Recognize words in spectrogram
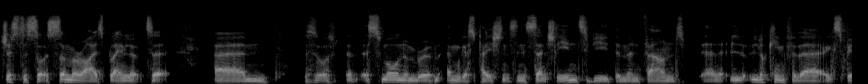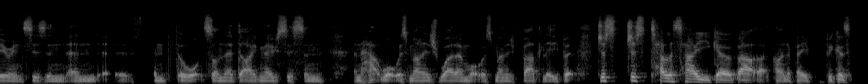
just to sort of summarize, Blaine looked at um, sort of a small number of MGUS patients and essentially interviewed them and found uh, looking for their experiences and and uh, and thoughts on their diagnosis and and how what was managed well and what was managed badly. But just just tell us how you go about that kind of paper because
